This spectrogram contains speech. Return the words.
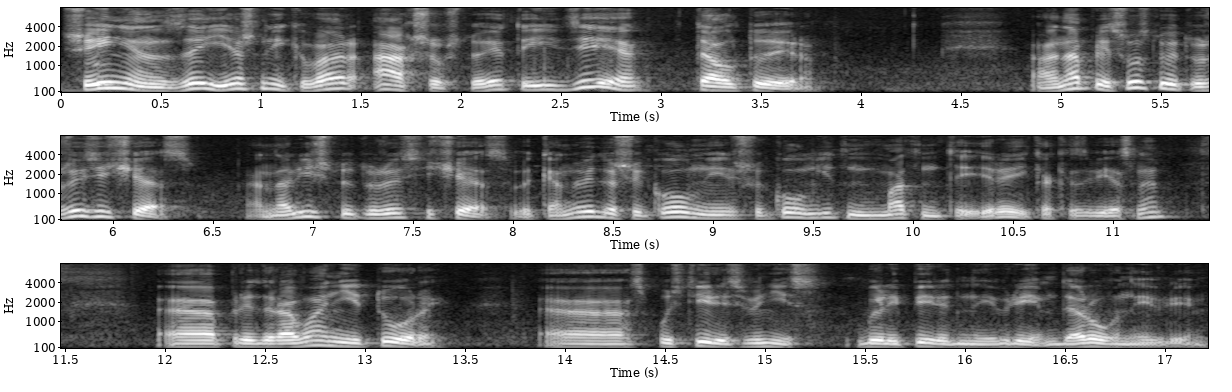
Шейнин за ешный квар ахшев, что эта идея Талтуэра, она присутствует уже сейчас. Она наличествует уже сейчас. В экономиде шикол не шикол нит матнтейра, и, как известно, э, при даровании Торы э, спустились вниз, были переданы евреям, дарованы евреям.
